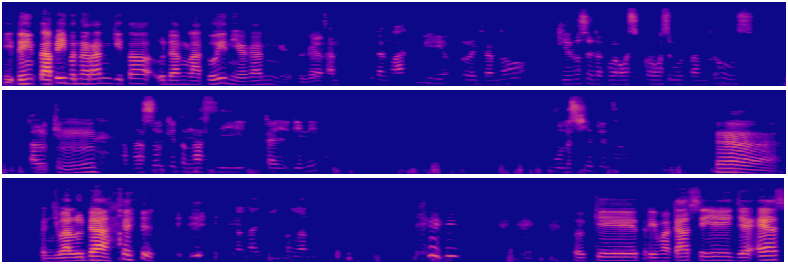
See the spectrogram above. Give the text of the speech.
Itu tapi beneran kita udah ngelakuin ya kan gitu ya kan. kan sedang ngelakuin oleh karena kita sudah keluar masuk keluar masuk hutan terus kalau kita Mm-mm. masuk kita ngasih kayak gini bullshit itu Nah, penjual udah. kan lagi Oke, terima kasih JS,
